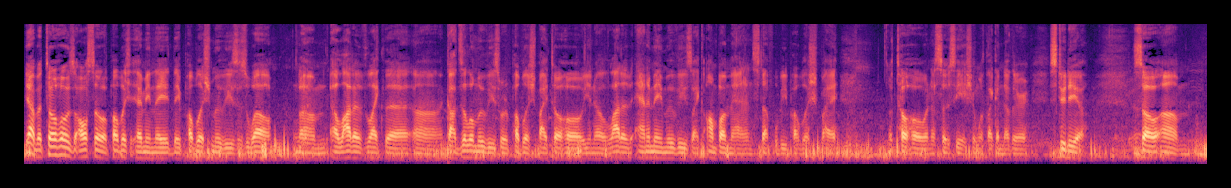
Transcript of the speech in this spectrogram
yeah, but Toho is also a publish. I mean, they they publish movies as well. Um, a lot of like the uh, Godzilla movies were published by Toho. You know, a lot of anime movies like Anpan Man and stuff will be published by Toho in association with like another studio. So. Um,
